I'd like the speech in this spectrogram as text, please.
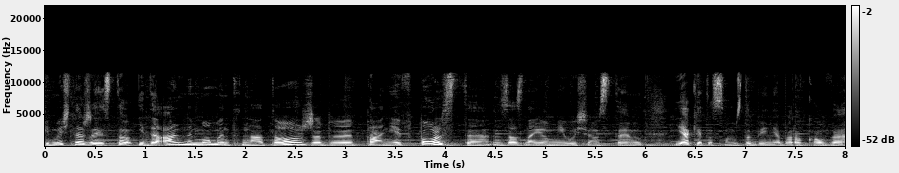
I myślę, że jest to idealny moment na to, żeby panie w Polsce zaznajomiły się z tym, jakie to są zdobienia barokowe,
